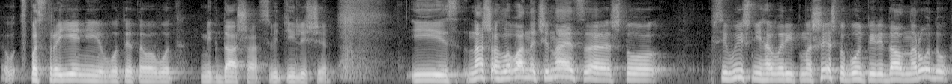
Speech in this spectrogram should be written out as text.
в построении вот этого вот Мигдаша, святилища. И наша глава начинается, что Всевышний говорит Маше, чтобы он передал народу,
